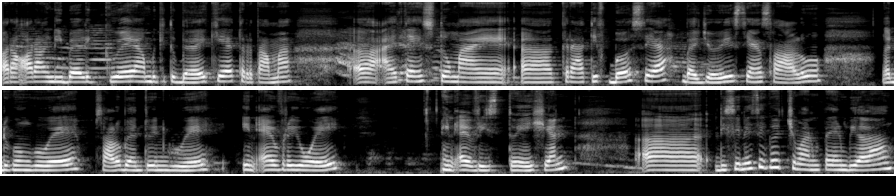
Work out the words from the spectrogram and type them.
Orang-orang di balik gue yang begitu baik ya terutama uh, I thanks to my uh, creative boss ya Mbak Joyce yang selalu ngedukung gue selalu bantuin gue in every way in every situation. Uh, di sini sih gue cuman pengen bilang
